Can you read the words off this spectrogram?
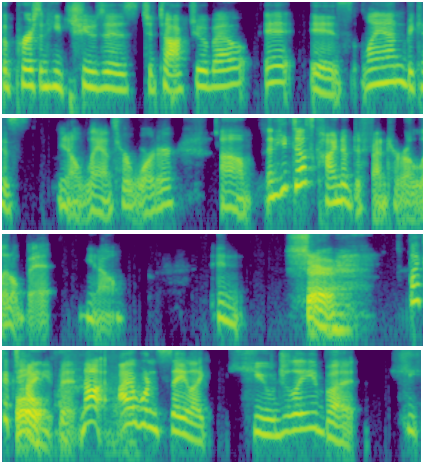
the person he chooses to talk to about it is lan because you know lan's her warder. Um and he does kind of defend her a little bit you know and Sure. like a Well- tiny bit. Not i wouldn't say like hugely but he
